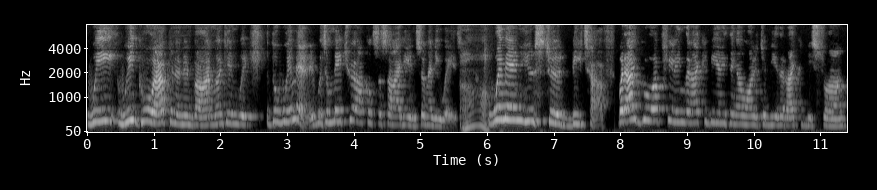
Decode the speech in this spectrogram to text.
we we grew up in an environment in which the women it was a matriarchal society in so many ways. Oh. women used to be tough but i grew up feeling that i could be anything i wanted to be that i could be strong.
